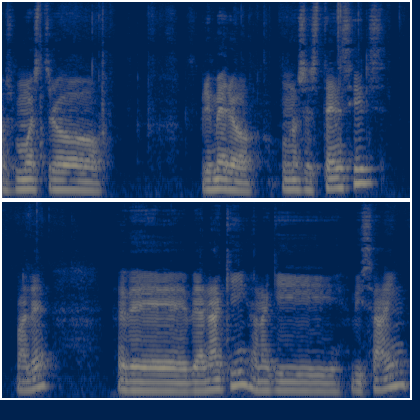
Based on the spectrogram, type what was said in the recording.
os muestro primero unos stencils, ¿vale? De, de Anaki, Anaki Design,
